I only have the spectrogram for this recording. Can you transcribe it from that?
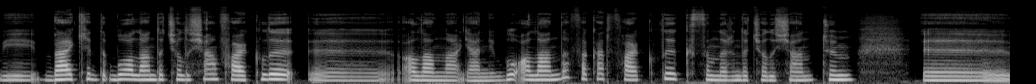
bir belki bu alanda çalışan farklı e, alanlar yani bu alanda fakat farklı kısımlarında çalışan tüm e,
